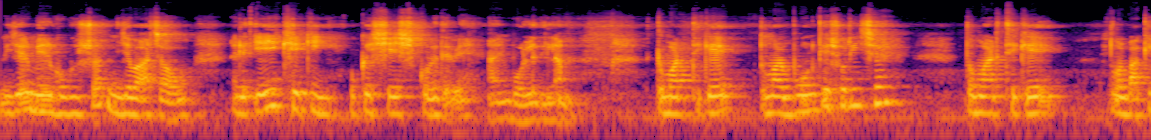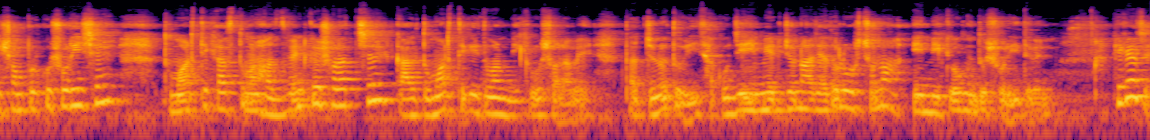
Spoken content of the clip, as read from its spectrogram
নিজের মেয়ের ভবিষ্যৎ নিজে বাঁচাও। নাহলে এই খেকি ওকে শেষ করে দেবে, আমি বলে দিলাম। তোমার থেকে তোমার বোনকে সরিয়েছে, তোমার থেকে তোমার বাকি সম্পর্ক সরিয়েছে, তোমার থেকে আজ তোমার হাজব্যান্ডকে সরাচ্ছে, কাল তোমার থেকে তোমার মেয়েকেও সরাবে। তার জন্য তৈরি থাকো যে এই মেয়ের জন্য আজ এত লড়ছো না, এই মেয়েকেও কিন্তু সরিয়ে দেবেন। ঠিক আছে?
